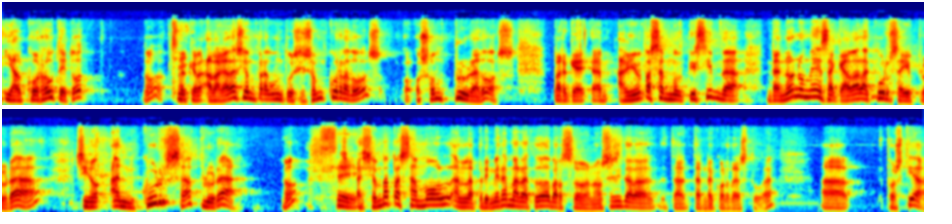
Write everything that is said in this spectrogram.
I el córrer ho té tot. No? Sí. Perquè a vegades jo em pregunto si som corredors o, o som ploradors. Perquè a mi m'ha passat moltíssim de, de no només acabar la cursa i plorar, sinó en cursa plorar. No? Sí. Això em va passar molt en la primera marató de Barcelona. No sé si te'n recordes tu, eh? Uh, però, hòstia,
